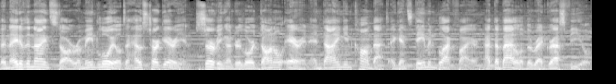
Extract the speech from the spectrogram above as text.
the Knight of the Nine Star remained loyal to House Targaryen, serving under Lord Donal Arryn and dying in combat against Daemon Blackfyre at the Battle of the Redgrass Field.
